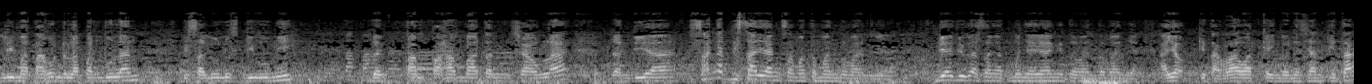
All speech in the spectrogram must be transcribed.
5 tahun 8 bulan bisa lulus di UMI Tanpa dan hambatan. tanpa hambatan insya Allah dan dia sangat disayang sama teman-temannya. Dia juga sangat menyayangi teman-temannya. Ayo kita rawat keindonesiaan kita.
